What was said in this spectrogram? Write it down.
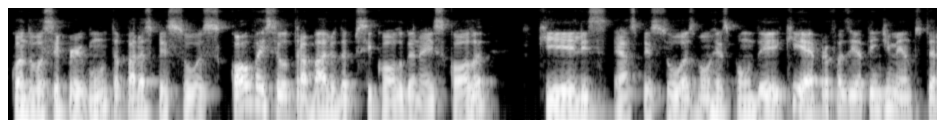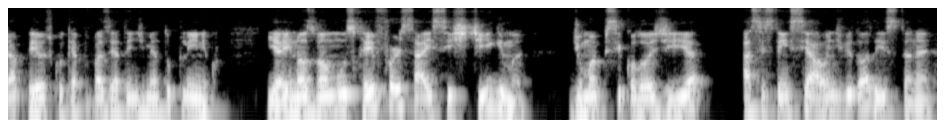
quando você pergunta para as pessoas qual vai ser o trabalho da psicóloga na escola, que eles, as pessoas vão responder que é para fazer atendimento terapêutico, que é para fazer atendimento clínico. E aí nós vamos reforçar esse estigma de uma psicologia assistencial individualista, né?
